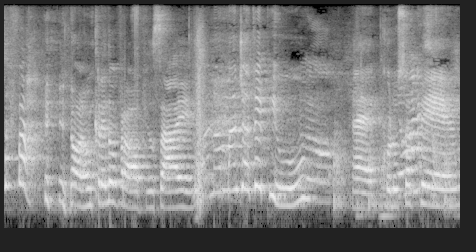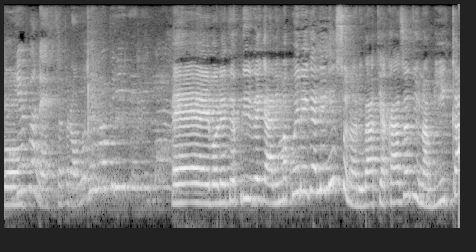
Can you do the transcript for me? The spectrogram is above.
Cosa fai? No, non credo proprio, sai. Ma non mangiate più? No. Ecco, lo Io sapevo. Io e Vanessa però volevo aprire le mani. Eh, volete aprire i regali? Ma quei regali lì sono arrivati a casa di un'amica,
